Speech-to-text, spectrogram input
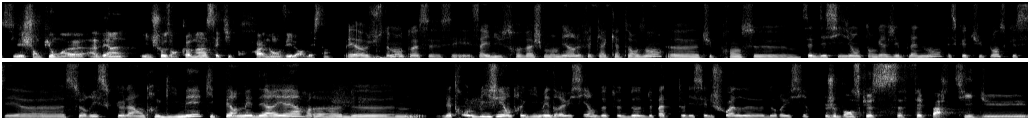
si les champions euh, avaient un, une chose en commun, c'est qu'ils prennent en vie leur destin. Mais euh, justement, toi, c'est, ça illustre vachement bien le fait qu'à 14 ans, euh, tu prends ce, cette décision de t'engager pleinement. Est-ce que tu penses que c'est euh, ce risque-là, entre guillemets, qui te permet derrière euh, de, d'être obligé, entre guillemets, de réussir, de ne de, pas te laisser le choix de, de, réussir? Je pense que ça fait partie du...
